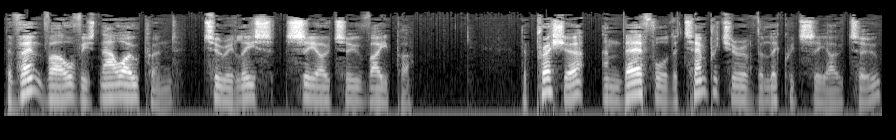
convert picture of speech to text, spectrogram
The vent valve is now opened to release CO2 vapour. The pressure and therefore the temperature of the liquid CO2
